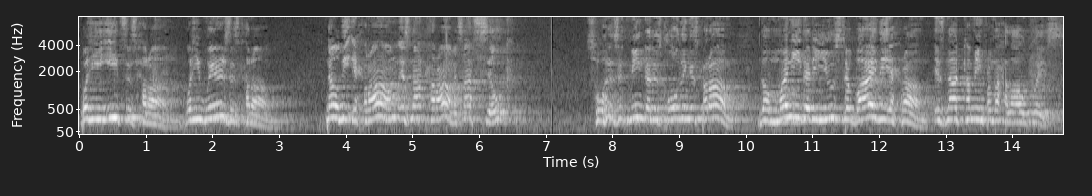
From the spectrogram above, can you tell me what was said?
What he eats is haram. What he wears is haram. Now the ihram is not haram, it's not silk. So what does it mean that his clothing is haram? The money that he used to buy the ihram is not coming from a halal place.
